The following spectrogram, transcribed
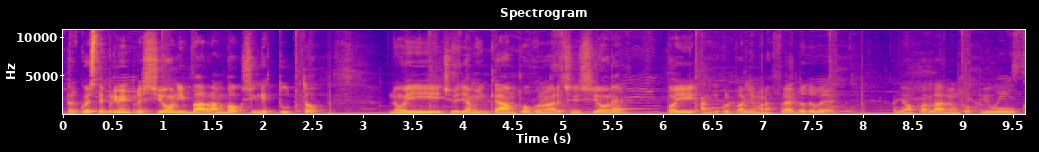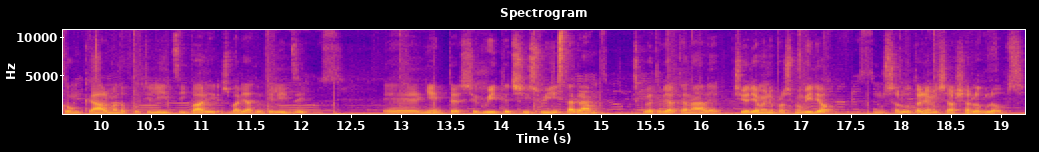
per queste prime impressioni barra unboxing è tutto. Noi ci vediamo in campo con una recensione poi anche col Parliamone a freddo dove andiamo a parlarne un po' più con calma dopo utilizzi, vari svariati utilizzi. E niente, seguiteci su Instagram, iscrivetevi al canale, ci vediamo in un prossimo video. Un saluto agli amici della Sherlock Gloves.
